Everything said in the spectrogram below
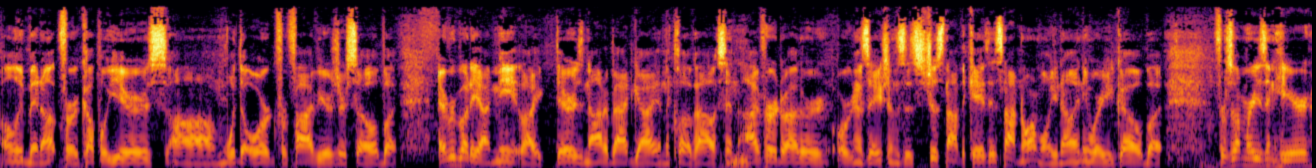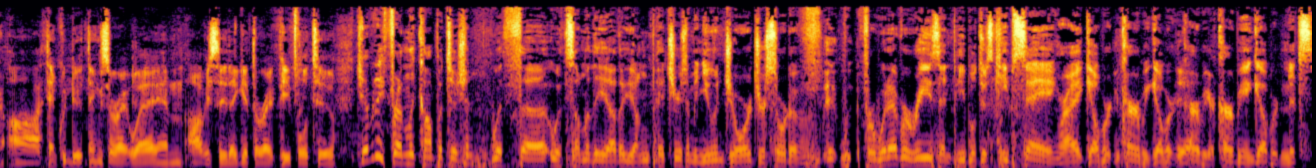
only been up for a couple years um, with the org for five years or so. But everybody i meet like there is not a bad guy in the clubhouse. And i've heard other organizations it's just not the case. It's not normal you know anywhere you go. But for some reason here uh, i think we do things the right way. And obviously they get the right people too. Do you have any friendly competition with uh, with some of the other young pitchers? I mean, you and George are sort of, for whatever reason, people just keep saying, right, Gilbert and Kirby, Gilbert and Yeah. Kirby, or Kirby and Gilbert, and it's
